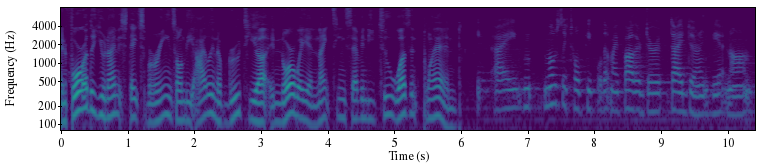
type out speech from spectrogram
and four other United States Marines on the island of Grytøya in Norway in 1972 wasn't planned. I mostly told people that my father died during Vietnam.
